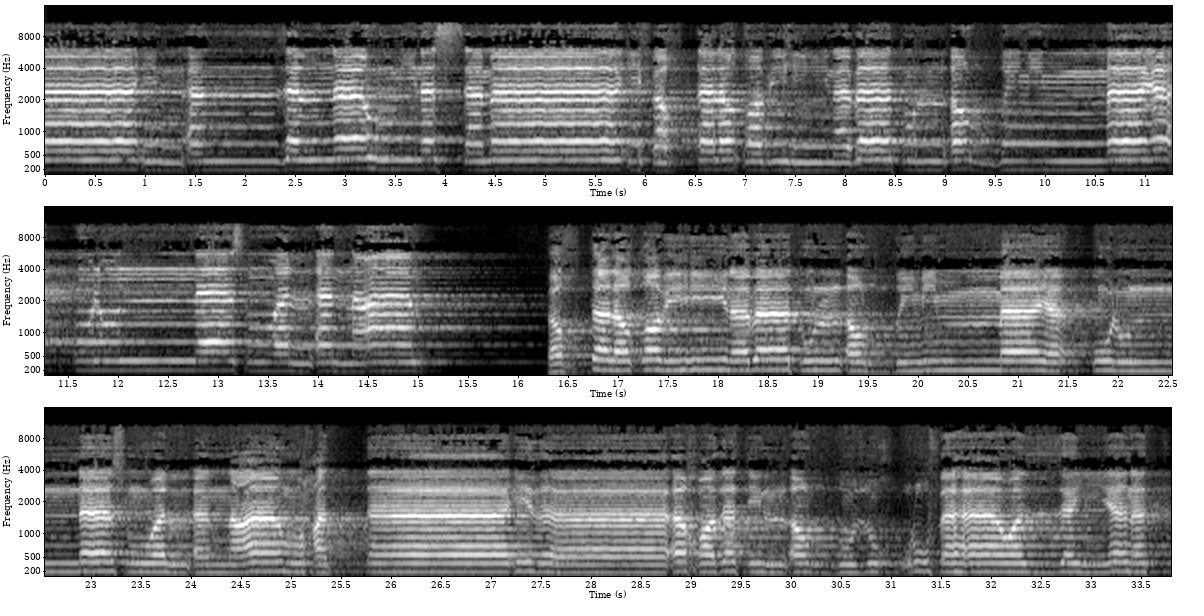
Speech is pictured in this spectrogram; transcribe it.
به نبات الأرض مما يأكل الناس والأنعام فاختلط به نبات الأرض مما يأكل الناس والأنعام حتى إذا أخذت الأرض زخرفها وزينت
